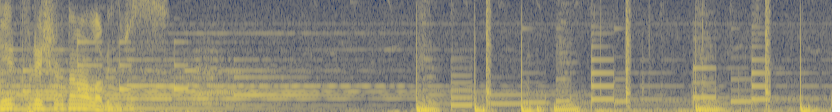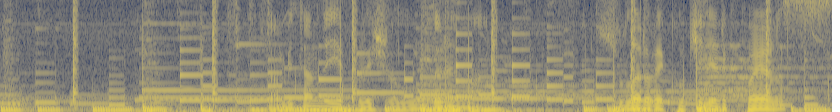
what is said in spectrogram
Air Fresher'dan alabiliriz. Tamam, bir tane de Air Fresher alalım. Dönelim abi. Suları ve cookie'leri koyarız.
